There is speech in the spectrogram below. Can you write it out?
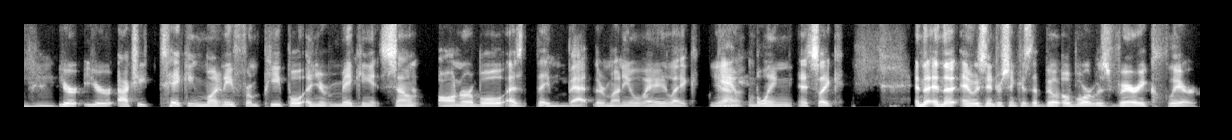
mm-hmm. you're you're actually taking money from people and you're making mm-hmm. it sound honorable as they mm-hmm. bet their money away, like yeah. gambling. It's like, and the and the and it was interesting because the billboard was very clear.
